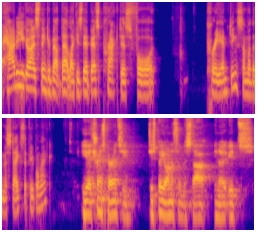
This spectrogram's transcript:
How do you guys think about that? Like, is there best practice for preempting some of the mistakes that people make? Yeah, transparency. Just be honest from the start. You know, it's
